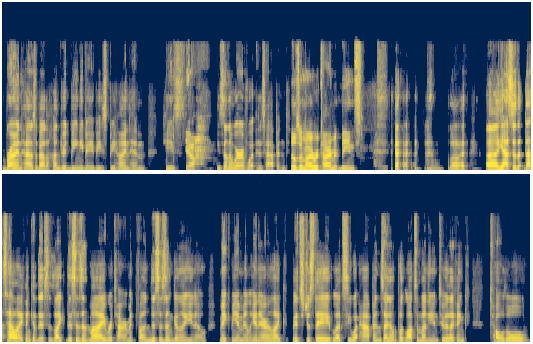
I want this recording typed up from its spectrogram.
brian has about a hundred beanie babies behind him he's yeah. he's unaware of what has happened. Those are my retirement beans. Love it. Uh yeah so th- that's how i think of this is like this isn't my retirement fund. This isn't gonna you know make me a millionaire. Like it's just a let's see what happens. I don't put lots of money into it. I think total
